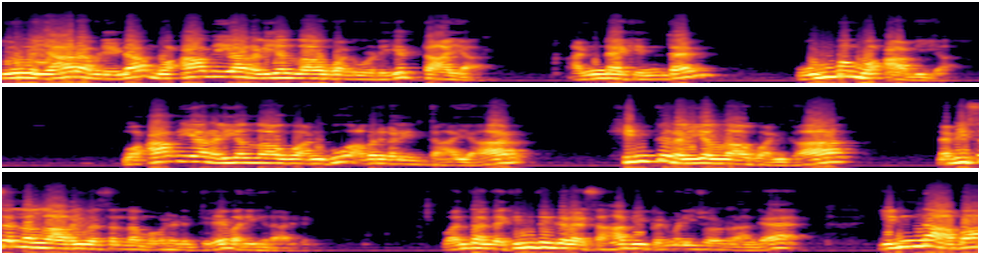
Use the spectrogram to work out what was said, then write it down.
இவங்க யார் அப்படின்னா முஆவியார் அலி அல்லாஹு தாயார். அன்னஹிந்தன். உம்ம முஹாவியா முஆவியார் அலி அல்லாஹு அன்கு அவர்களின் தாயார். ஹிந்து அலி அன்கா நபிசல்லாஹ் அலி வசல்லம் அவரிடத்திலே வருகிறார்கள். வந்து அந்த ஹிந்துங்கிற சஹாபி பெண்மணி சொல்றாங்க இன்ன அபா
